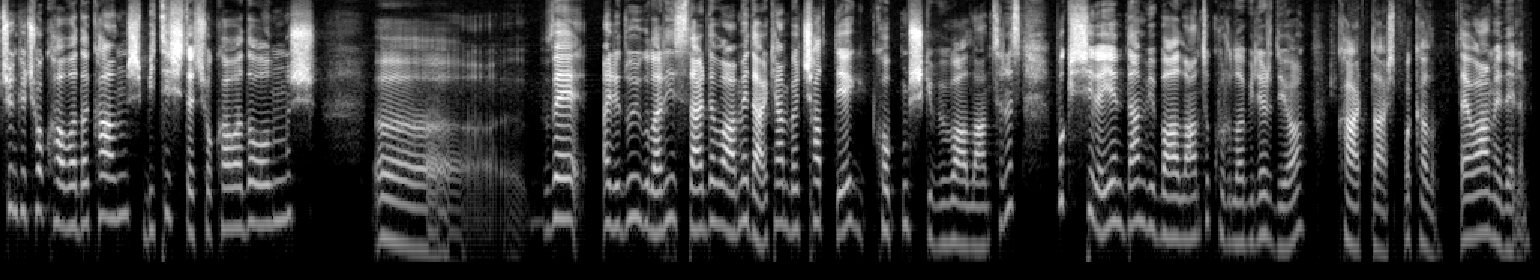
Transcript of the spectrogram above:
Çünkü çok havada kalmış. Bitiş de çok havada olmuş. Ee, ve hani duygular, hisler devam ederken böyle çat diye kopmuş gibi bağlantınız. Bu kişiyle yeniden bir bağlantı kurulabilir diyor kartlar. Bakalım. Devam edelim.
